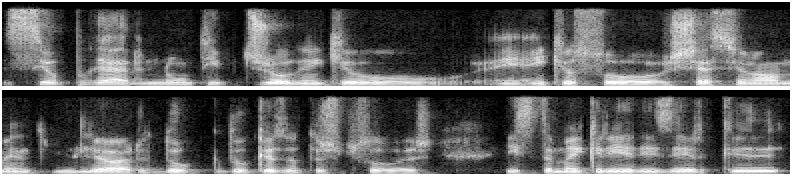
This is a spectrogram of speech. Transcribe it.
se eu pegar num tipo de jogo em que eu, em, em, que eu sou excepcionalmente melhor do, do que as outras pessoas, isso também queria dizer que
